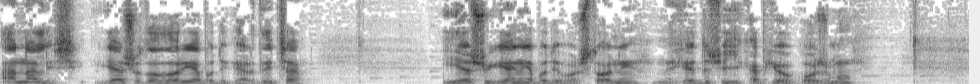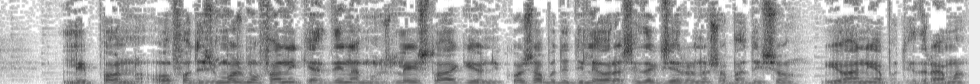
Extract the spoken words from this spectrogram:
ανάλυση. Γεια σου Θοδωρή από την Καρδίτσα. Γεια σου Γιάννη από τη Βοστόνη. Να χαιρετήσω και κάποιο κόσμο. Λοιπόν, ο φωτισμός μου φάνηκε αδύναμος, λέει στο Άκιο Νικός από την τηλεόραση. Δεν ξέρω να σου απαντήσω. Ιωάννη από τη δράμα.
